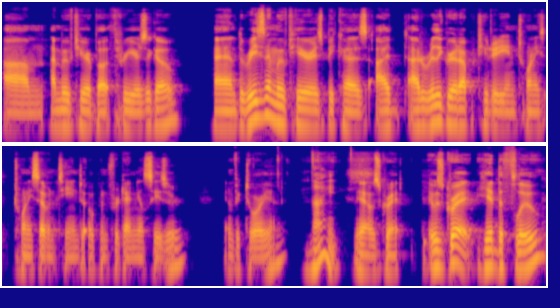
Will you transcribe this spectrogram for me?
Um, I moved here about three years ago. And the reason I moved here is because I, I had a really great opportunity in 20, 2017 to open for Daniel Caesar in Victoria. Nice. Yeah, it was great. It was great. He had the flu.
